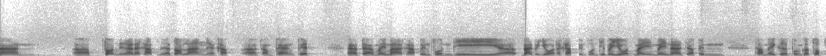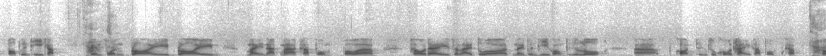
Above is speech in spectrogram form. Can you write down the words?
น่านอาตอนเหนือนะครับ เหนือตอนล่างเนี่ยครับอ่ากำแพงเพชรอ่า แต่ไม่มากครับเป็นฝนที่อ่าได้ประโยชน์นะครับ เป็นฝนที่ประโยชน์ไม่ไม่น่าจะเป็นทำให้เกิดผลกระทบต่อพื้นที่ครับค่ะเป็นฝนปลอยปลอยไม่หนักมากครับ ผม เพราะว่าเขาได้สลายตัวในพื้นที่ของพิษณุโลกอ่าก่อนถึงสุโขทัยครับผมครับค่ะก็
